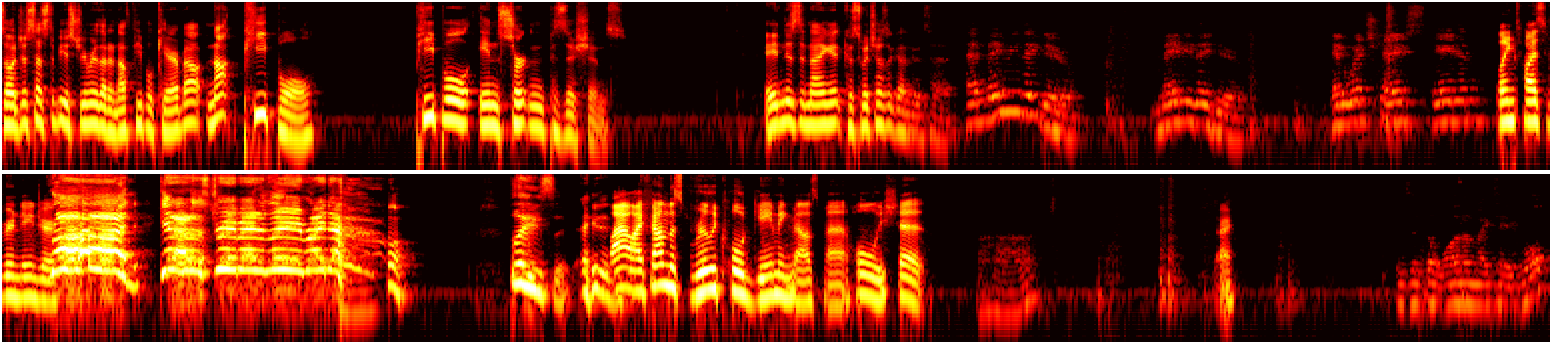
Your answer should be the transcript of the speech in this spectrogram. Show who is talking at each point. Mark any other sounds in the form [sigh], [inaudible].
Speaker 1: So it just has to be a streamer that enough people care about. Not people, people in certain positions. Aiden is denying it because Switch has a gun to his head. And maybe they do. Maybe they do. In which case, Aiden.
Speaker 2: Blink twice if you're in danger.
Speaker 1: Run! Get out of the stream, Aiden! Leave right now! [laughs] Please, Aiden.
Speaker 2: Wow, I found this really cool gaming mouse, man. Holy shit.
Speaker 1: Uh-huh.
Speaker 2: Sorry.
Speaker 1: Is it the one on my table?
